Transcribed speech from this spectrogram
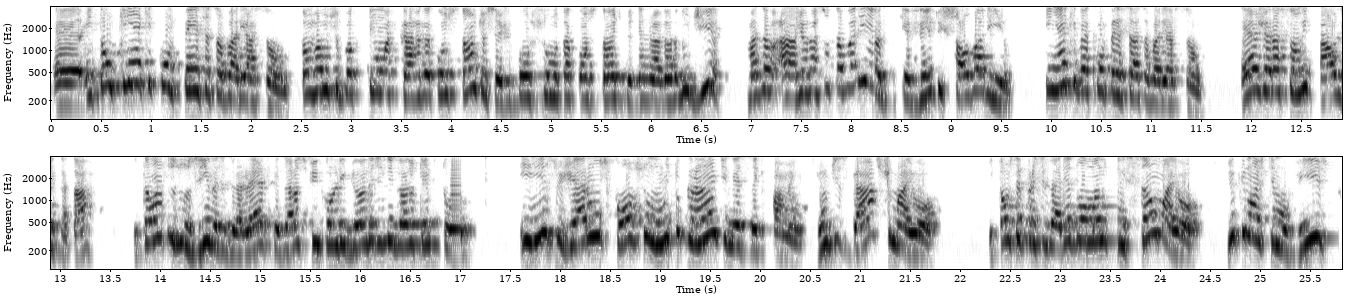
É, então, quem é que compensa essa variação? Então, vamos supor que tem uma carga constante, ou seja, o consumo está constante em determinada hora do dia, mas a, a geração está variando, porque vento e sol variam. Quem é que vai compensar essa variação? É a geração hidráulica, tá? Então, essas usinas hidrelétricas, elas ficam ligando e desligando o tempo todo. E isso gera um esforço muito grande nesses equipamentos, um desgaste maior. Então, você precisaria de uma manutenção maior. E o que nós temos visto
